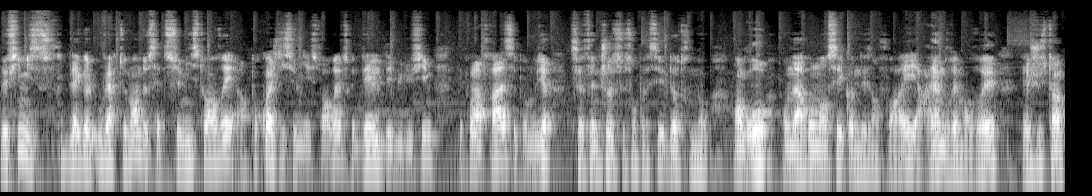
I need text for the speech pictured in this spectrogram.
le film il se fout de la gueule ouvertement de cette semi-histoire vraie. Alors pourquoi je dis semi-histoire vraie? Parce que dès le début du film, les premières phrases, c'est pour nous dire certaines choses se sont passées, d'autres non. En gros, on a romancé comme des enfoirés, il n'y a rien de vraiment vrai, il y a juste un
